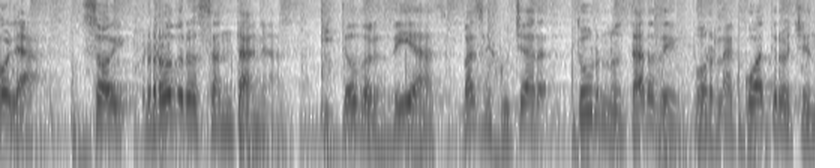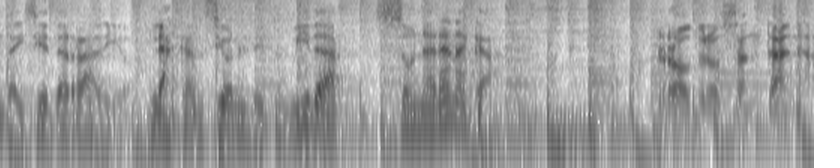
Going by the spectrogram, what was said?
Hola, soy Rodro Santana y todos los días vas a escuchar Turno Tarde por la 487 Radio. Las canciones de tu vida sonarán acá. Rodro Santana.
